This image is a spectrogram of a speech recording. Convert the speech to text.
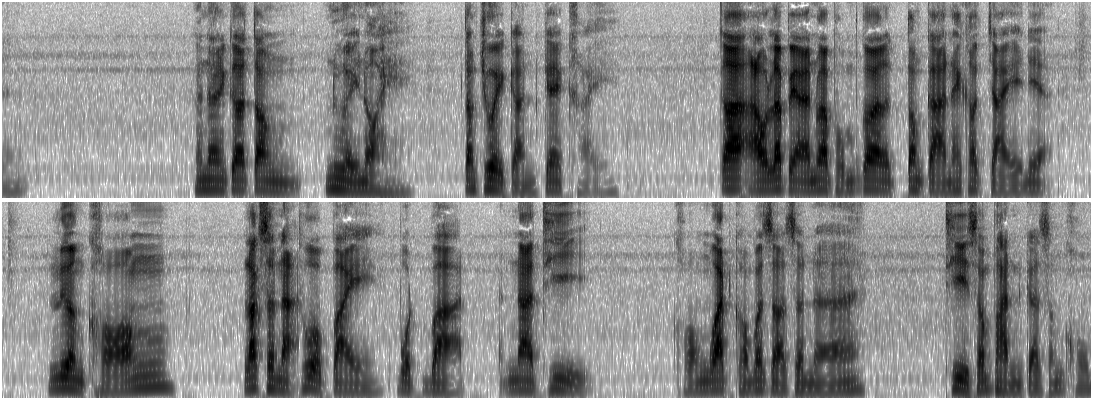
นะ เพราะนั้นก็ต้องเหนื่อยหน่อย ต้องช่วยกันแก้ไข ก็เอาแล้วไปอันว่าผมก็ต้องการให้เข้าใจเนี่ยเรื่องของลักษณะทั่วไปบทบาทหน้าที่ของวัดของพระศาสนาที่สัมพันธ์กับสังคม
